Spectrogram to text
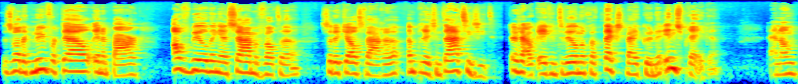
Dus wat ik nu vertel in een paar afbeeldingen samenvatten, zodat je als het ware een presentatie ziet. Daar zou ik eventueel nog wat tekst bij kunnen inspreken. En dan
